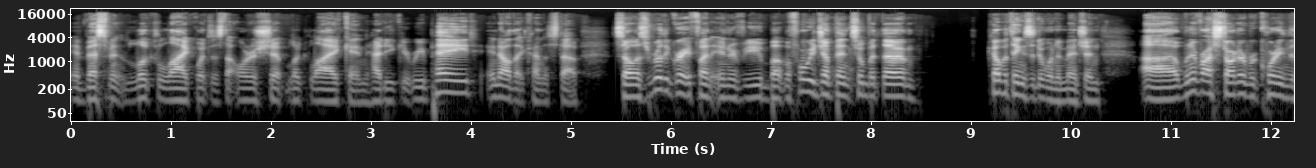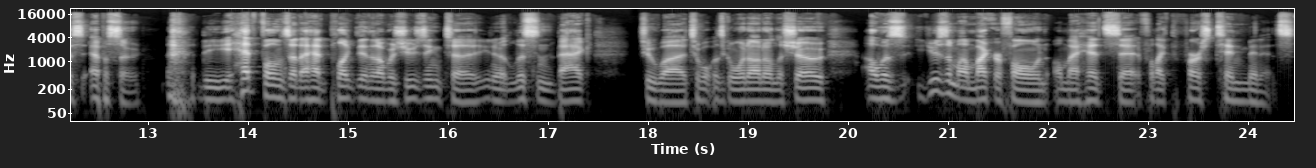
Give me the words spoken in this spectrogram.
investment look like? What does the ownership look like? And how do you get repaid? And all that kind of stuff. So it's a really great, fun interview. But before we jump into it, though, a couple things I do want to mention. Uh, whenever I started recording this episode, the headphones that I had plugged in that I was using to you know listen back to uh, to what was going on on the show, I was using my microphone on my headset for like the first ten minutes.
